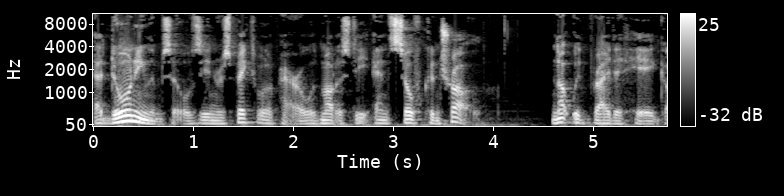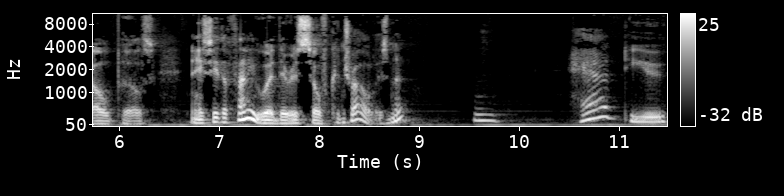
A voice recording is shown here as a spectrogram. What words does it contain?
adorning themselves in respectable apparel with modesty and self control, not with braided hair, gold pearls. Now, you see, the funny word there is self control, isn't it? Mm. How do you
